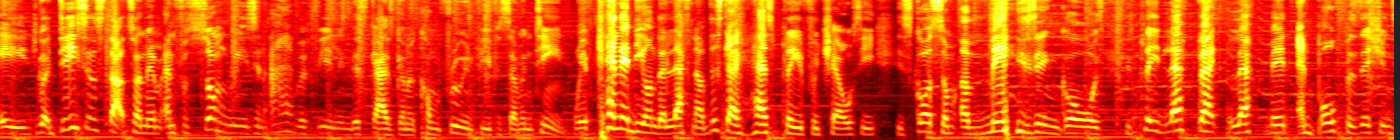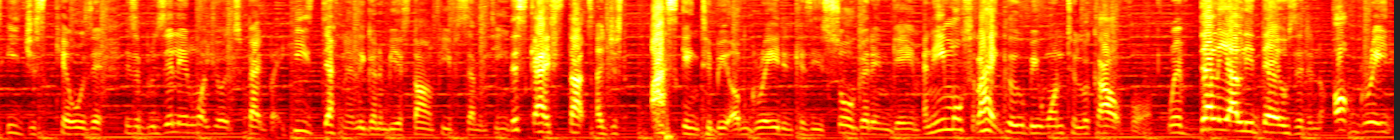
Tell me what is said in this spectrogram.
age, got decent stats on him, and for some reason, I have a feeling this guy's gonna come through in FIFA 17. We have Kenedy on the left now. This guy has played for Chelsea. He scored some amazing goals. He's played left back, left mid, and both positions, he just kills it. He's a Brazilian, what you expect, but he's definitely gonna be a star in FIFA 17. This guy's stats are just asking to be upgraded because he's so good in game and he most likely will be one to look out for. With Dele Alli there was an upgrade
